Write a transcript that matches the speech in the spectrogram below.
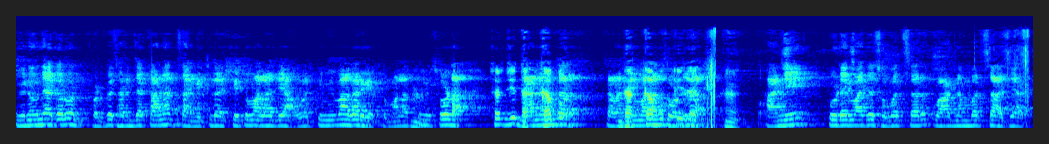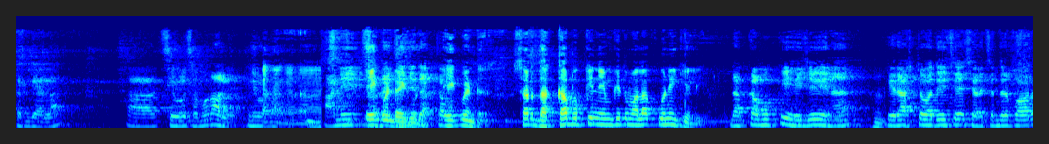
विनवण्या करून फडपे सरांच्या कानात सांगितलं की तुम्हाला जे हवं ते मी माघार घेतो. मला तुम्ही सोडा. सर जी त्यानंतर धक्का सरांनी मला सोडलं. हं. आणि पुढे माझ्यासोबत सर वार्ड नंबर सहाची हरकत घ्यायला अं, शिवसमोर आले. निवडून आणि एक मिनिट एक मिनिट धक्का एक मिनिट. सर धक्काबुक्की नेमकी तुम्हाला कोणी केली? धक्काबुक्की हे जे आहे ना ते राष्ट्रवादीचे शरदचंद्र पवार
